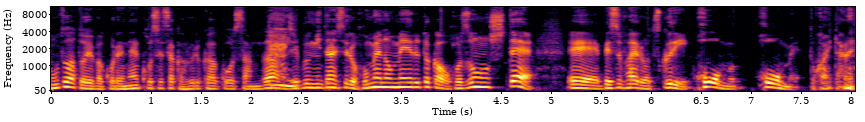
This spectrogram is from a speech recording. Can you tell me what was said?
元はといえばこれね、構成作家古川光さんがはい。自分に対する褒めのメールとかを保存して、えーベースファイルを作り、ホーム、ホーメと書いたね、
